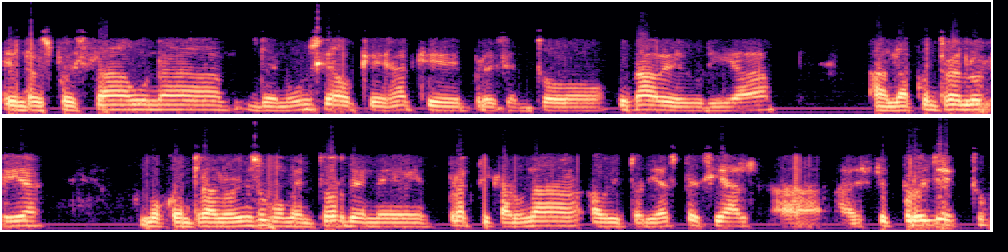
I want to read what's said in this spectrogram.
en respuesta a una denuncia o queja que presentó una veeduría a la Contraloría, como Contralor en su momento ordené practicar una auditoría especial a, a este proyecto,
